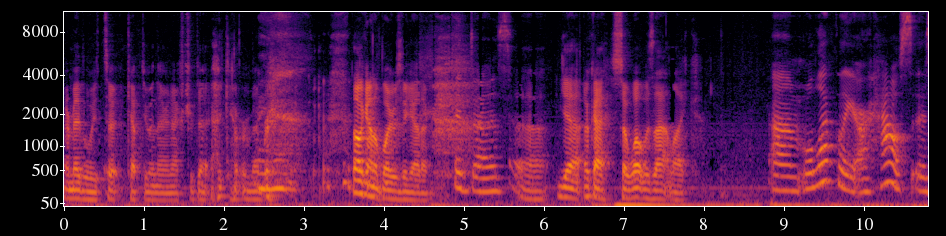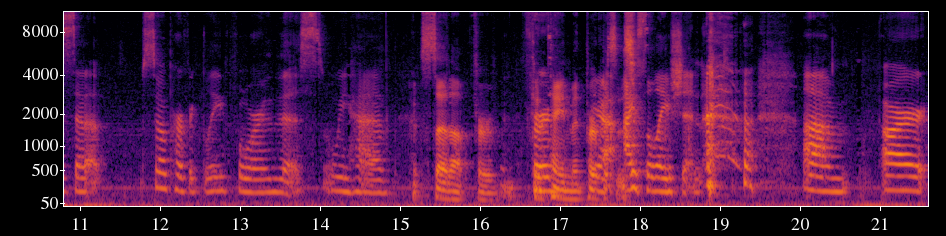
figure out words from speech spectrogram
Yeah. or maybe we took kept you in there an extra day. I can't remember. it all kind of blurs together. it does. Uh, yeah. Okay. So what was that like? Um, well, luckily, our house is set up so perfectly for this. We have It's set up for, For- containment purposes. Yeah, isolation. um, our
